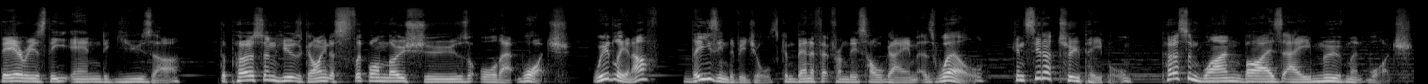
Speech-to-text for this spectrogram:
there is the end user, the person who's going to slip on those shoes or that watch. Weirdly enough, these individuals can benefit from this whole game as well. Consider two people. Person 1 buys a movement watch,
